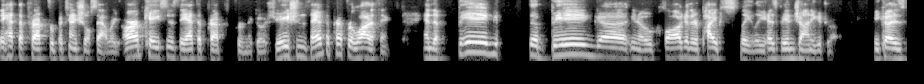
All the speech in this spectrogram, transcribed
they had to prep for potential salary arb cases. They had to prep for negotiations. They have to prep for a lot of things. And the big, the big, uh, you know, clog in their pipes lately has been Johnny Gaudreau, because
